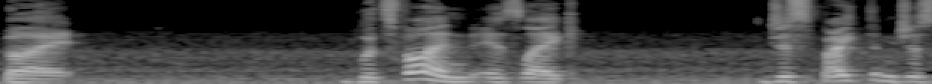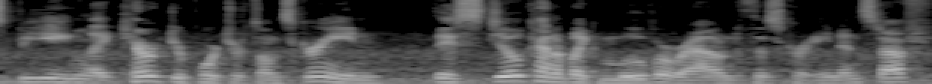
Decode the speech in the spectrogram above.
But what's fun is like, despite them just being like character portraits on screen, they still kind of like move around the screen and stuff.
